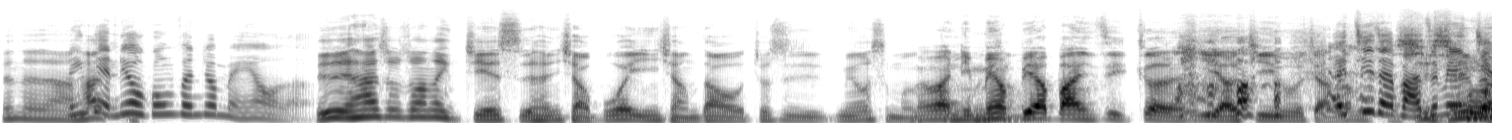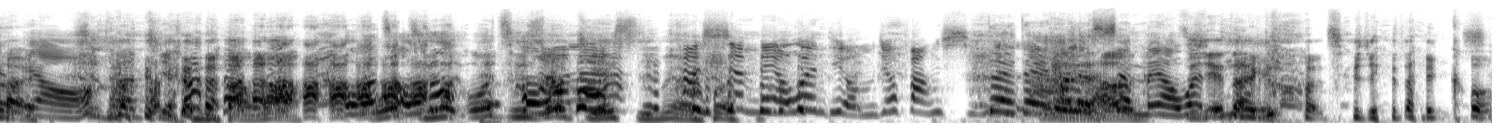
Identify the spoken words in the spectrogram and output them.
真的啊，零他点六公分就没有了不。是他说说那个结石很小，不会影响到就是没有什么没有，你没有必要把你自己个人医疗记录讲 哎，那么记得把这边剪掉哦。是他剪的好不好？我只我说结石没有他的肾没有问题，我们就放心。对对他的好肾没有问题直接代购，直接代购。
